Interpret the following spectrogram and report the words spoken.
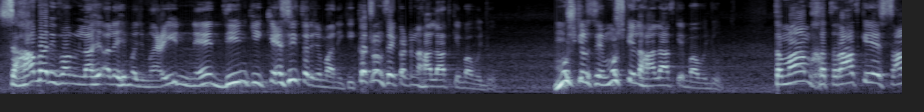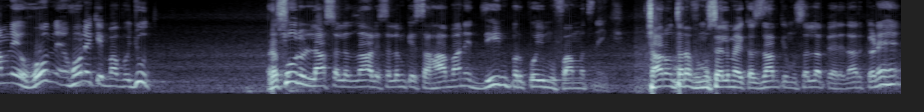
सहाबा रिजवान मजमाइन ने दीन की कैसी तर्जमानी की? कठिन से कठिन हालात के बावजूद, मुश्किल से मुश्किल हालात के बावजूद। तमाम ख़तरात के सामने होने होने के बावजूद रसूलुल्लाह सल्लल्लाहु अलैहि वसल्लम के सहाबा ने दीन पर कोई मुफामत नहीं की। चारों तरफ़ मुसलम कज़ाब के मुसल्ला पहरेदार कड़े हैं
